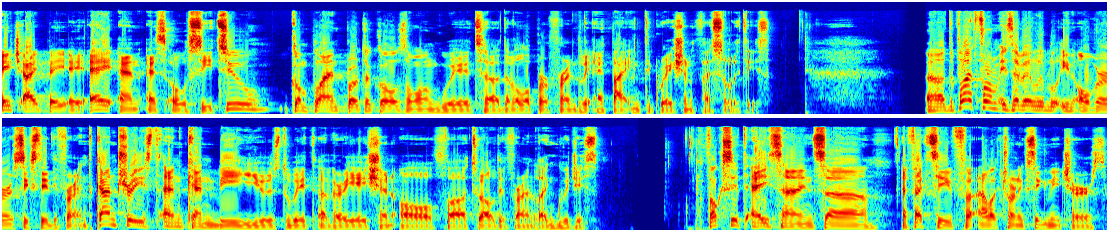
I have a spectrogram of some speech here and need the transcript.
HIPAA and SOC2 compliant protocols along with uh, developer-friendly API integration facilities. Uh, the platform is available in over 60 different countries and can be used with a variation of uh, 12 different languages. Foxit eSign's uh, effective electronic signatures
